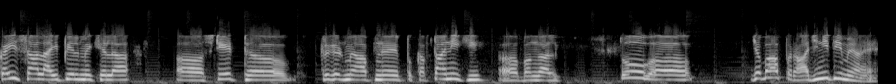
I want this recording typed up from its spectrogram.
कई साल आईपीएल में खेला। स्टेट क्रिकेट में आपने कप्तानी की बंगाल। तो जब आप राजनीति में आए,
